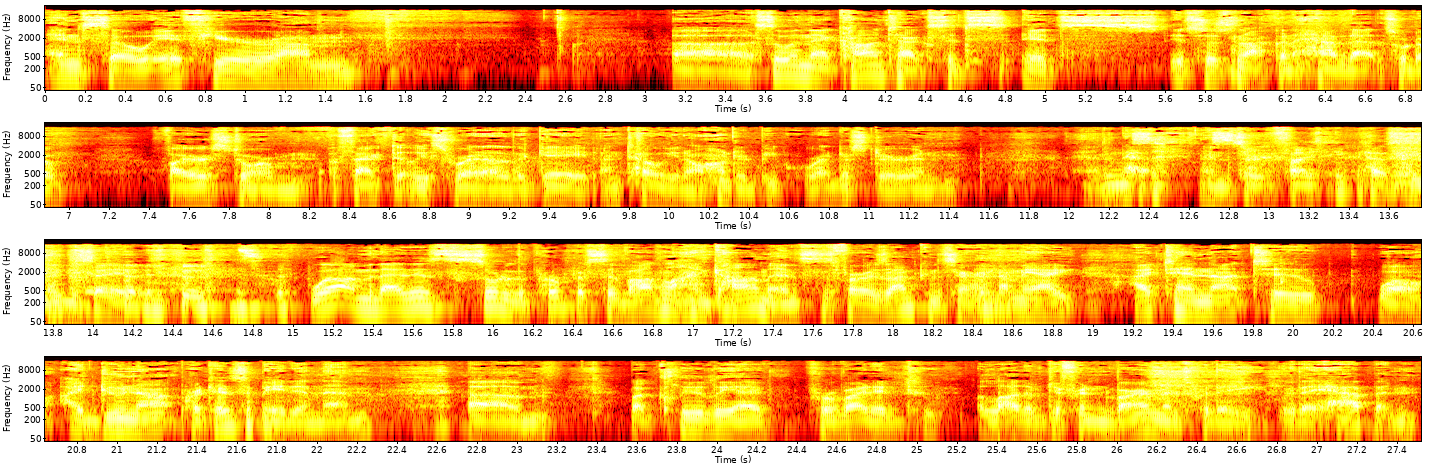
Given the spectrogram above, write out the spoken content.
And so if you're um, uh, so in that context, it's it's it's just not going to have that sort of firestorm effect, at least right out of the gate, until you know 100 people register and and, ha- and start fighting. Has something to say. well, I mean that is sort of the purpose of online comments, as far as I'm concerned. I mean, I I tend not to. Well, I do not participate in them, um, but clearly I've provided a lot of different environments where they where they happen.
